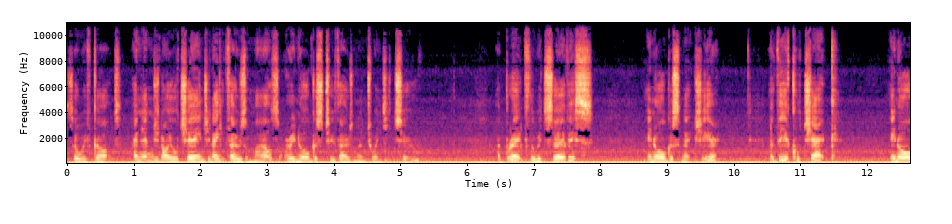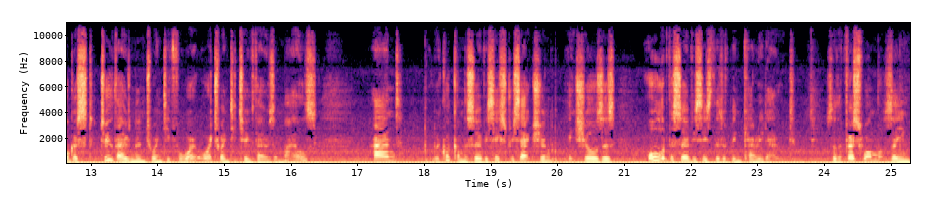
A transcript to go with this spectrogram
So we've got an engine oil change in 8,000 miles or in August 2022, a brake fluid service in August next year, a vehicle check in August 2024 or 22,000 miles. And we click on the service history section it shows us all of the services that have been carried out. So the first one was in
